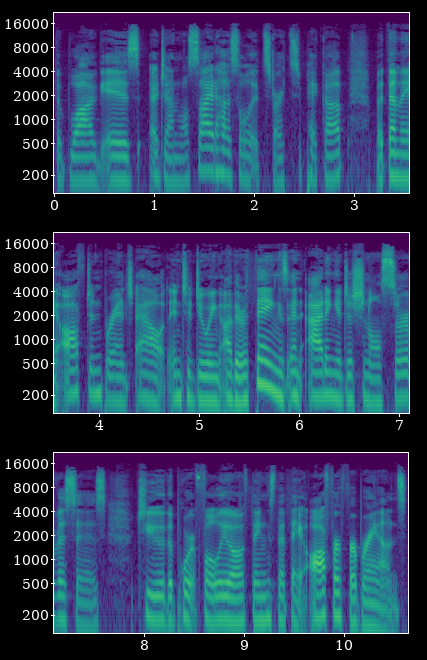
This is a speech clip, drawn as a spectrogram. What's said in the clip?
the blog is a general side hustle, it starts to pick up, but then they often branch out into doing other things and adding additional services to the portfolio of things that they offer for brands.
